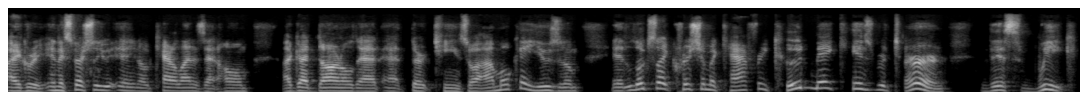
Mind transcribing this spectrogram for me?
I agree, and especially you know Carolina's at home. I got Darnold at at 13, so I'm okay using him. It looks like Christian McCaffrey could make his return this week.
